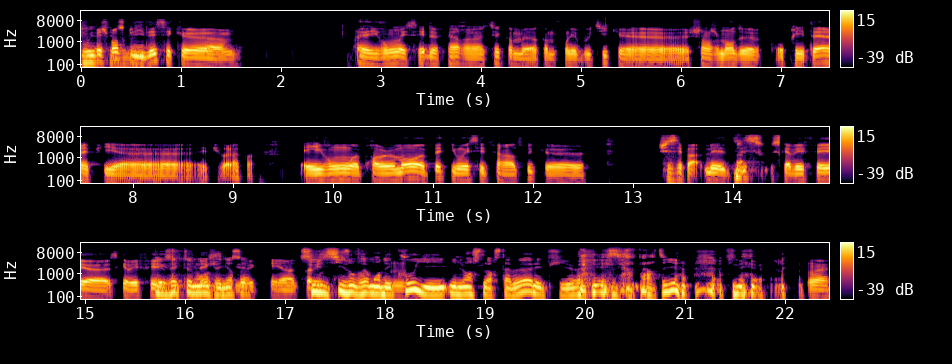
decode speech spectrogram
Mais je pense que l'idée, c'est que euh, euh, ils vont essayer de faire, tu sais, comme, comme font les boutiques, changement de propriétaire, et puis, et puis voilà, quoi. Et ils vont probablement, peut-être qu'ils vont essayer de faire un truc je sais pas, mais bah. ce qu'avait fait, euh, ce qu'avait fait. Exactement, je vais dire ça. S'ils ont vraiment des mm. couilles, ils, lancent leur stable et puis euh, c'est reparti. mais... Euh, ouais.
